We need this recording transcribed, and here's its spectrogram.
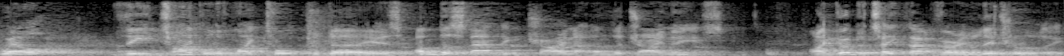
well, the title of my talk today is Understanding China and the Chinese. I'm going to take that very literally,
